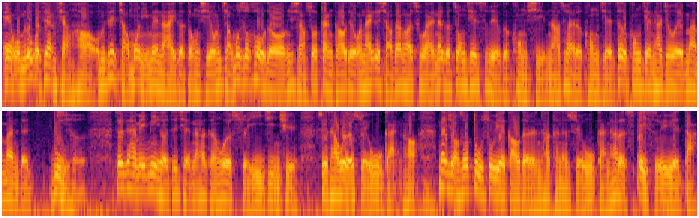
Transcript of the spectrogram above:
哎，我们如果这样讲哈，我们在角膜里面拿一个东西，我们角膜是厚的哦，我们就想说蛋糕对，我拿一个小蛋糕出来，那个中间是不是有个空隙？拿出来的空间，这个空间它就会慢慢的密合，在这还没密合之前呢，它可能会有水溢进去，所以它会有水雾感哈。那就想说度数越高的人，他可能水雾感，他的 space 会越大，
